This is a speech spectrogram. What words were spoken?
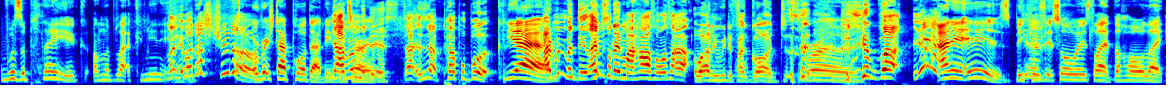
was a plague on the black community. Like, well, that's true though. or rich dad, poor dad. yeah, I remember sorry. this. That is that purple book. Yeah. I remember this. I even saw that in my house. I was like, well, I didn't read it, thank God. Bro. but yeah, And it is because Yeah. it's always like the whole like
